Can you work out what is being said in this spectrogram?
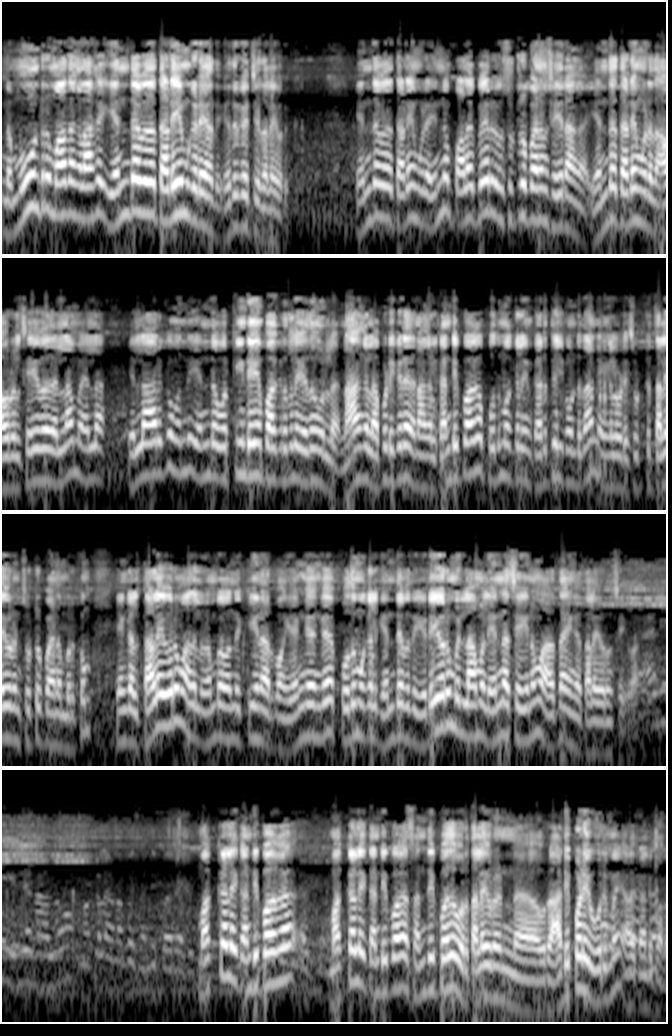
இந்த மூன்று மாதங்களாக எந்தவித தடையும் கிடையாது எதிர்க்கட்சி தலைவருக்கு. எந்தவித தடையும் கிடையாது. இன்னும் பல பேர் சுற்றுப்பயணம் செய்யறாங்க எந்த தடையும் கிடையாது. அவர்கள் செய்வதெல்லாம் எல்லா எல்லாருக்கும் வந்து எந்த ஒர்க்கிங் டேயும் பாக்குறதுல எதுவும் இல்லை. நாங்கள் அப்படி கிடையாது. நாங்கள் கண்டிப்பாக பொதுமக்களின் கருத்தில் கொண்டுதான் எங்களுடைய சுற்று தலைவரின் சுற்றுப்பயணம் இருக்கும். எங்கள் தலைவரும் அதுல ரொம்ப வந்து கீனா இருப்பாங்க. எங்கெங்க பொதுமக்களுக்கு எந்தவித இடையூறும் இல்லாமல் என்ன செய்யணுமோ அதுதான் எங்க தலைவரும் செய்வாங்க. மக்களை கண்டிப்பாக மக்களை கண்டிப்பாக சந்திப்பது ஒரு தலைவரின் ஒரு அடிப்படை உரிமை. அது கண்டிப்பாக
